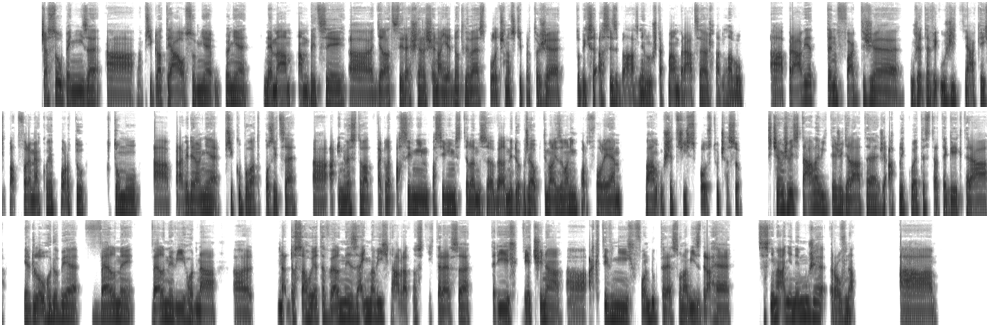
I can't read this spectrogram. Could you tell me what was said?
Čas jsou peníze a například já osobně úplně nemám ambici uh, dělat si rešerše na jednotlivé společnosti, protože to bych se asi zbláznil, už tak mám práce až nad hlavu. A právě ten fakt, že můžete využít nějakých platform, jako je Portu, k tomu a pravidelně přikupovat pozice a, a investovat takhle pasivním, pasivním stylem s velmi dobře optimalizovaným portfoliem vám ušetří spoustu času. Přičemž vy stále víte, že děláte, že aplikujete strategii, která je dlouhodobě velmi, velmi výhodná, dosahujete velmi zajímavých návratností, které se, kterých většina aktivních fondů, které jsou navíc drahé, se s nimi ani nemůže rovnat. A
